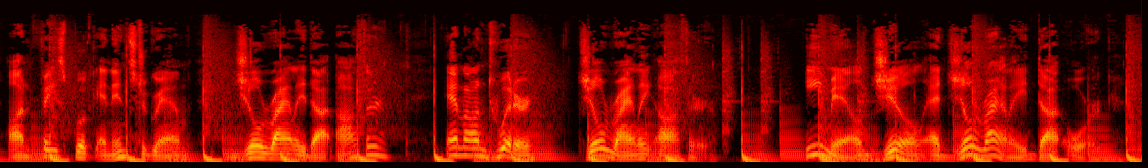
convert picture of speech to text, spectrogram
on Facebook and Instagram, jillriley.author, and on Twitter, Jill Riley Author. Email jill at jillriley.org.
